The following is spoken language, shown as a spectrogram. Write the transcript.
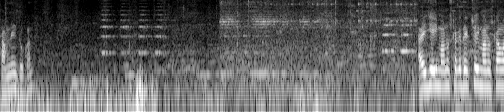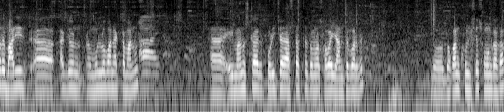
সামনেই দোকান। এই যে এই মানুষটাকে দেখছ, এই মানুষটা আমাদের বাড়ির একজন মূল্যবান একটা মানুষ। এই মানুষটার পরিচয় আস্তে আস্তে তোমরা সবাই জানতে পারবে। তো দোকান খুলছে সুমন কাকা।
